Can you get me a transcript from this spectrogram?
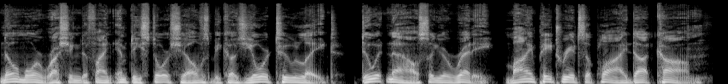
No more rushing to find empty store shelves because you're too late. Do it now so you're ready. mypatriotsupply.com.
